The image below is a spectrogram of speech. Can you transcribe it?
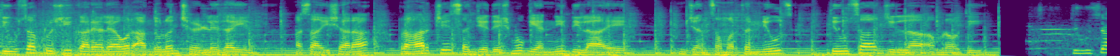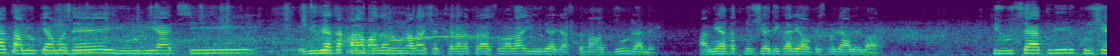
दिवसा कृषी कार्यालयावर आंदोलन छेडले जाईल असा इशारा प्रहारचे संजय देशमुख यांनी दिला आहे. जनसमर्थन न्यूज तिवसा जिल्हा अमरावती. तिवसा तालुक्यामध्ये युरियाची युरियाचा काळा बाजार होऊन आला शेतकऱ्यांना त्रास होऊन आला युरिया जास्त भावात देऊन राहिले. आम्ही आता कृषी अधिकारी ऑफिसमध्ये आलेलो आहोत. तिवसातली कृषी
